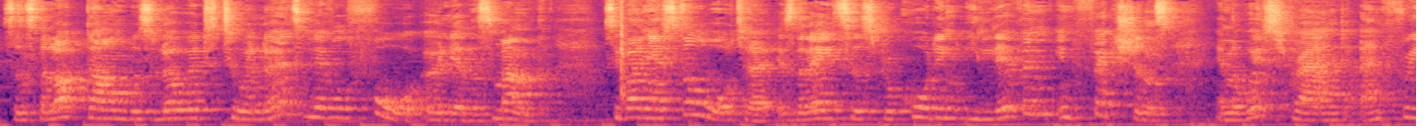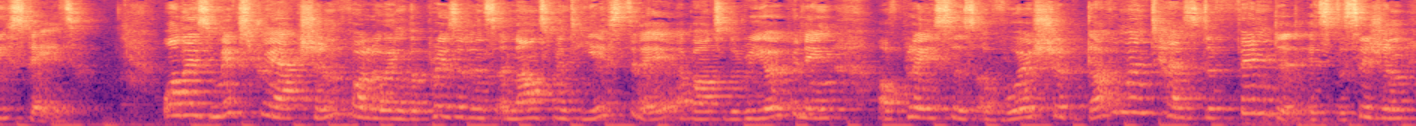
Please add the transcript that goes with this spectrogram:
since the lockdown was lowered to alert level 4 earlier this month. Sibanye Stillwater is the latest, recording 11 infections in the West Rand and Free State. While there's mixed reaction following the president's announcement yesterday about the reopening of places of worship, government has defended its decision,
